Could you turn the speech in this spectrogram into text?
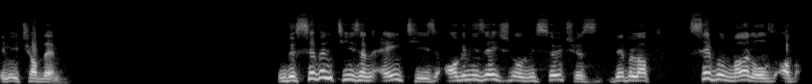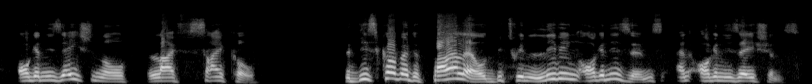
in each of them? In the 70s and 80s, organizational researchers developed several models of organizational life cycle they discovered a parallel between living organisms and organizations.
